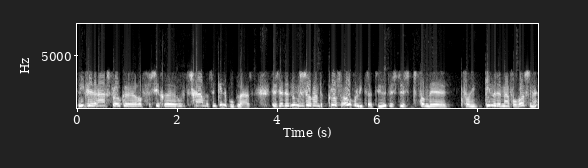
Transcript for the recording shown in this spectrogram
niet werden aangesproken of zich hoeven te schamen dat ze een kinderboek lazen. Dus dat noemen ze zogenaamde crossover literatuur. Dus, dus van de van kinderen naar volwassenen.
